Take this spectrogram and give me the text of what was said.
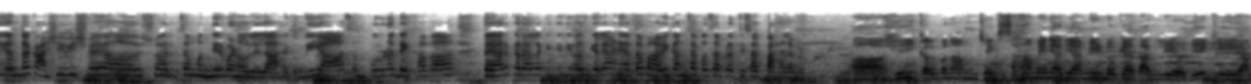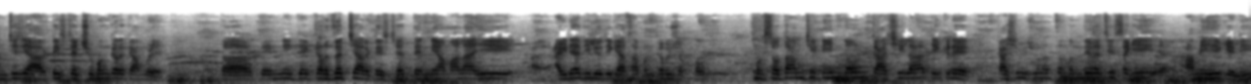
यंदा काशी विश्वेश्वरचं मंदिर बनवलेलं आहे तुम्ही. या संपूर्ण देखावा तयार करायला किती दिवस गेले आणि आता भाविकांचा कसा प्रतिसाद पाहायला मिळतो? आ, ही कल्पना आमच्या एक सहा महिने आधी आम्ही डोक्यात आणली होती की आमचे जे आर्टिस्ट आहेत शुभंकर कांबळे तर त्यांनी ते कर्जतचे आर्टिस्ट आहेत त्यांनी आम्हाला ही आयडिया दिली होती की असं आपण करू शकतो. मग स्वतः आमची टीम जाऊन काशीला तिकडे काशी विश्वनाथचं मंदिराची सगळी आम्ही हे केली.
